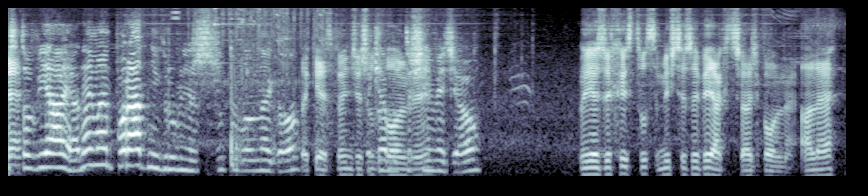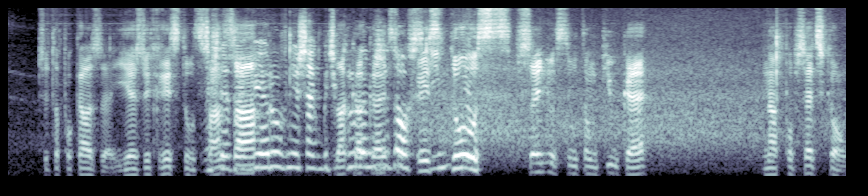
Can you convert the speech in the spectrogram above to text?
prosto w jaja. No i mam poradnik również rzutu wolnego. Tak jest, będzie Tak rzut jakby ktoś nie wolny. wiedział. No Jerzy Chrystus myślę, że wie jak strzelać wolne, ale czy to pokaże? Jerzy Chrystus, Myślę, szansa że wie również jak być dla królem KKS-u. żydowskim. Chrystus przeniósł tą piłkę nad poprzeczką.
